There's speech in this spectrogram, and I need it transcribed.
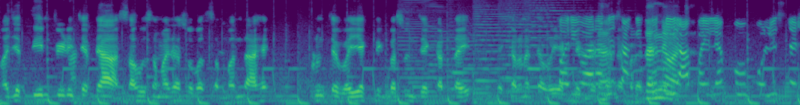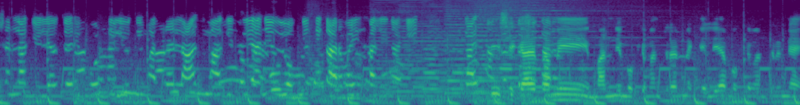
माझे तीन पिढीचे त्या साहू समाजासोबत संबंध आहे. म्हणून ते वैयक्तिक बसून जे करता येईल ते करण्याच्या वैयक्तिक परिवाराने दृष्टीने सांगितलं की धन्यवाद. पहिले पोलीस स्टेशनला गेले होते. रिपोर्ट दिली होती. मात्र लाच मागितली आणि योग्य ती कारवाई झाली नाही. ती शिकायत? आम्ही माननीय मुख्यमंत्र्यांना केली आहे. मुख्यमंत्र्यांनी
